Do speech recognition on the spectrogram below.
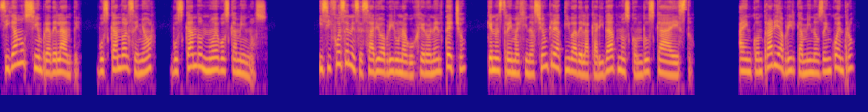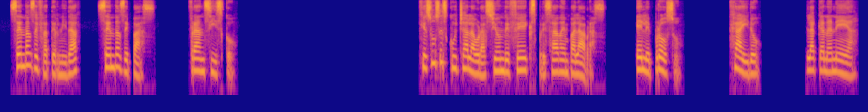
Sigamos siempre adelante, buscando al Señor, buscando nuevos caminos. Y si fuese necesario abrir un agujero en el techo, que nuestra imaginación creativa de la caridad nos conduzca a esto. A encontrar y abrir caminos de encuentro, sendas de fraternidad, sendas de paz. Francisco. Jesús escucha la oración de fe expresada en palabras. El leproso. Jairo. La cananea.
